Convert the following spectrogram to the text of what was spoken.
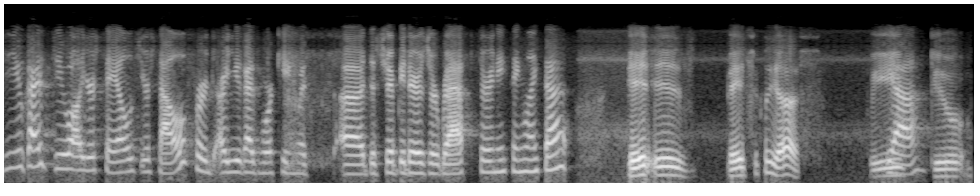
do you guys do all your sales yourself, or are you guys working with uh, distributors or reps or anything like that? It is basically us. We Yeah. do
